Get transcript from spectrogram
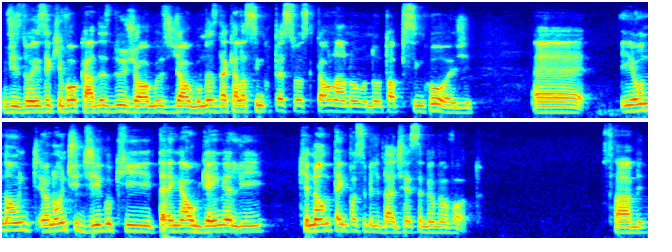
visões equivocadas dos jogos de algumas daquelas cinco pessoas que estão lá no, no top 5 hoje. É, eu, não, eu não te digo que tem alguém ali que não tem possibilidade de receber o meu voto. Sabe?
